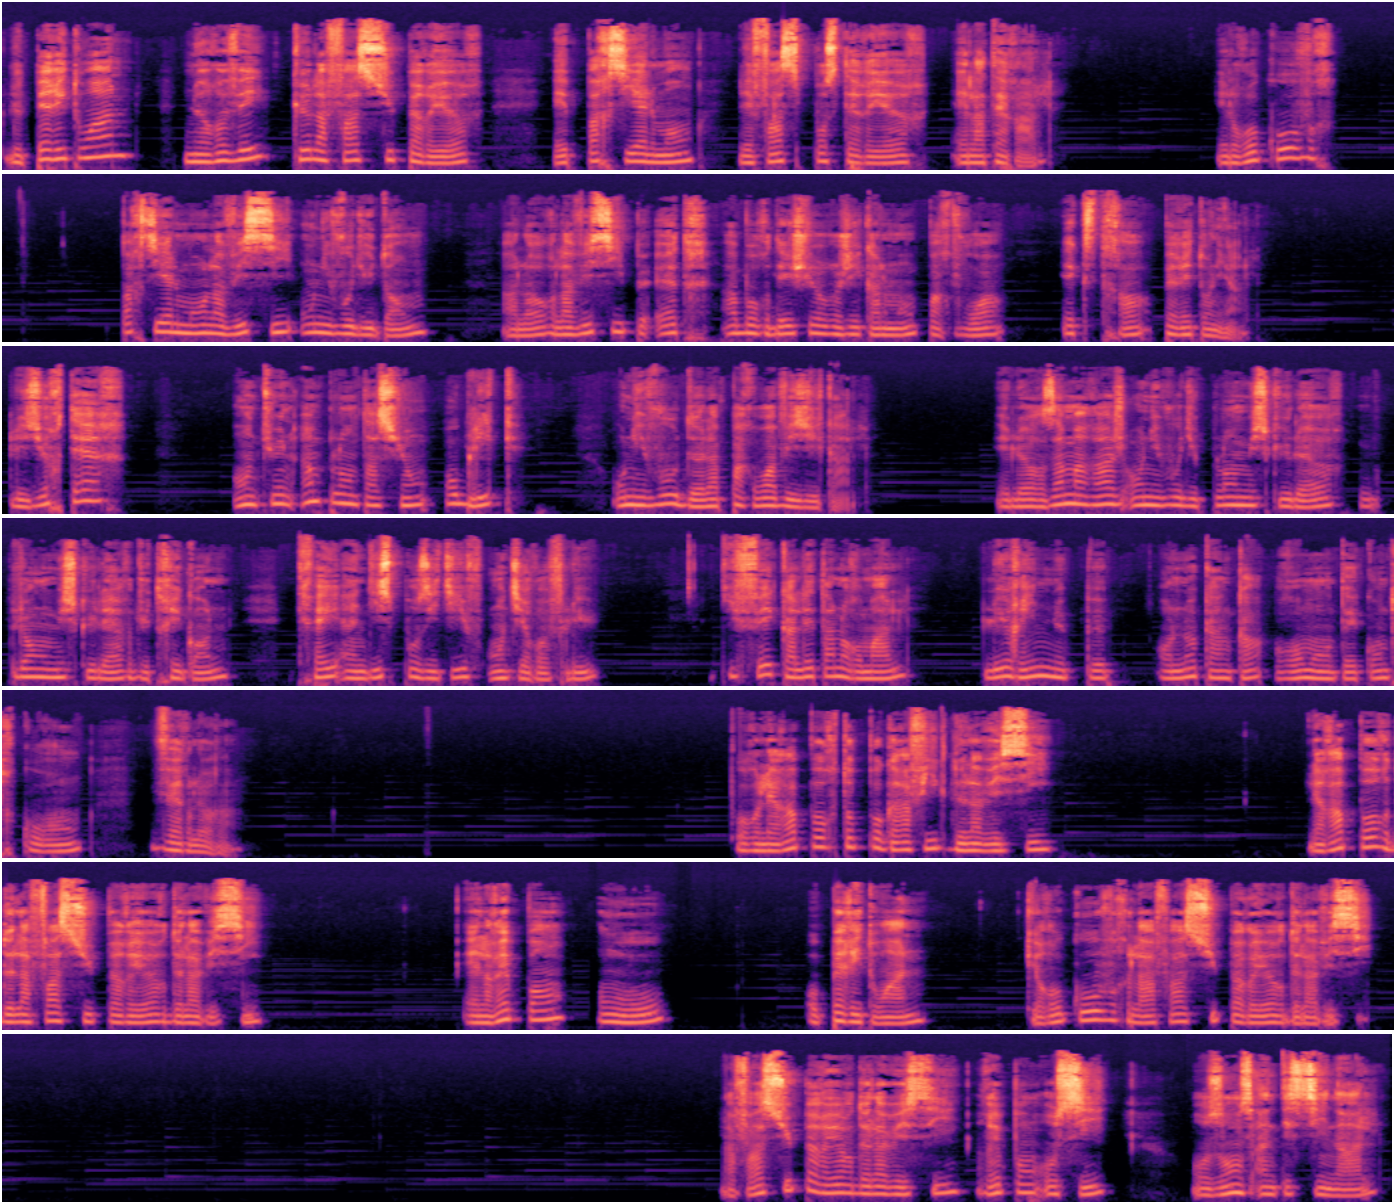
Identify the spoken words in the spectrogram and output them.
Le péritoine ne revêt que la face supérieure et partiellement les faces postérieures et latérales. Il recouvre partiellement la vessie au niveau du dôme, alors la vessie peut être abordée chirurgicalement par voie extra-péritoniale. Les urtères ont une implantation oblique au niveau de la paroi vésicale et leurs amarrages au niveau du plan musculaire, plan musculaire du trigone créent un dispositif anti-reflux qui fait qu'à l'état normal, l'urine ne peut en aucun cas remonter contre courant vers le rein. Pour les rapports topographiques de la vessie, les rapports de la face supérieure de la vessie, elle répond en haut au péritoine qui recouvre la face supérieure de la vessie. La face supérieure de la vessie répond aussi aux onces intestinales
